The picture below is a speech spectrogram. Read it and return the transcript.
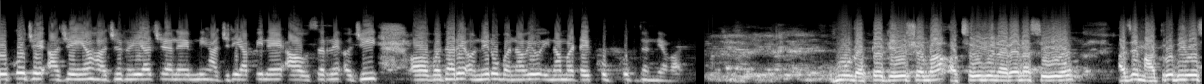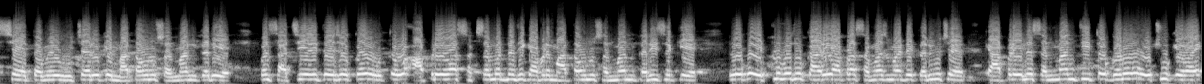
લોકો જે આજે અહીંયા હાજર રહ્યા છે અને એમની હાજરી આપીને આ અવસરને હજી વધારે અનેરો બનાવ્યો, એના માટે ખૂબ ખૂબ ધન્યવાદ. હું doctor K U Sharma Aksharji નારાયણના સીઈઓ આજે માતૃ દિવસ છે, તો અમે વિચાર્યું કે માતાઓનું સન્માન કરીએ. પણ સાચી રીતે જો કહું, તો આપણે એવા સક્ષમ જ નથી કે આપણે માતાઓનું સન્માન કરી શકીએ. એ લોકો એટલું બધું કાર્ય આપણા સમાજ માટે કર્યું છે કે આપણે એને સન્માનથી તો ઘણું ઓછું કહેવાય.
